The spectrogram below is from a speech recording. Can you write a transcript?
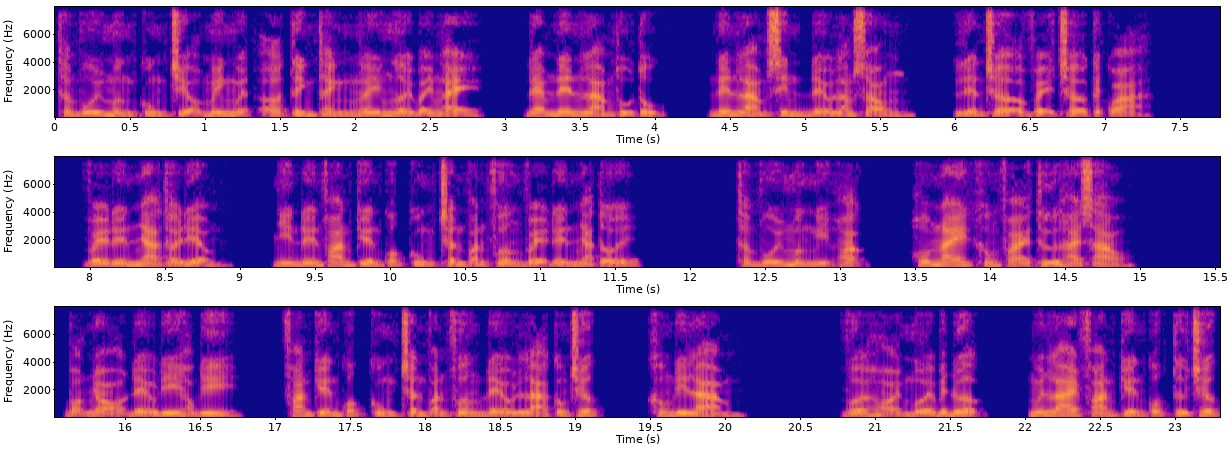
Thẩm vui mừng cùng Triệu Minh Nguyệt ở tỉnh thành ngây người 7 ngày, đem nên làm thủ tục, nên làm xin đều làm xong, liền trở về chờ kết quả. Về đến nhà thời điểm, nhìn đến Phan Kiến Quốc cùng Trần Văn Phương về đến nhà tới. Thẩm vui mừng nghĩ hoặc, hôm nay không phải thứ hai sao. Bọn nhỏ đều đi học đi, Phan Kiến Quốc cùng Trần Văn Phương đều là công chức, không đi làm. Với hỏi mới biết được, nguyên lai Phan Kiến Quốc từ trước.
